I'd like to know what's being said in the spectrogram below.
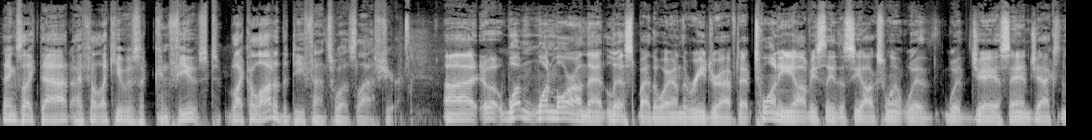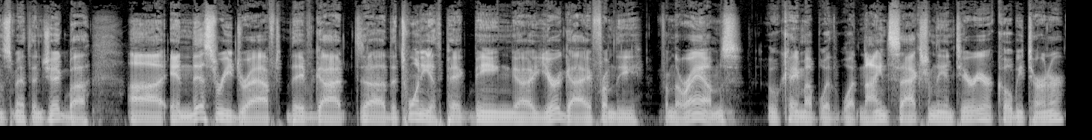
things like that. I felt like he was confused, like a lot of the defense was last year. Uh, one one more on that list, by the way, on the redraft at twenty. Obviously, the Seahawks went with with JSN, Jaxon Smith-Njigba. Uh, in this redraft, they've got uh, the twentieth pick being uh, your guy from the from the Rams, who came up with what nine sacks from the interior. Kobie Turner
